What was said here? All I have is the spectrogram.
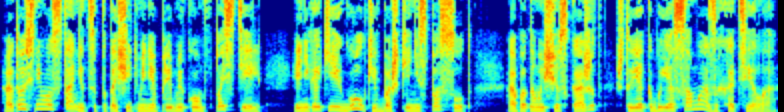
а то с него станется потащить меня прямиком в постель, и никакие иголки в башке не спасут, а потом еще скажет, что якобы я сама захотела.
